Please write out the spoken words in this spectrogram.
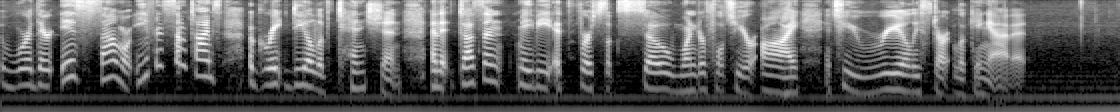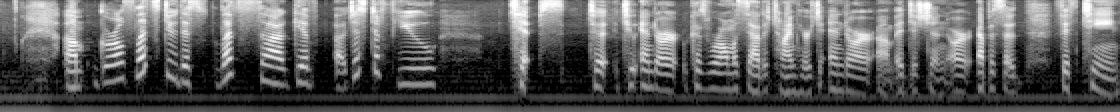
where there is some or even sometimes a great deal of tension, and it doesn't maybe at first look so wonderful to your eye until you really start looking at it. Um, girls, let's do this. Let's uh, give uh, just a few tips to, to end our because we're almost out of time here to end our um, edition or episode 15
